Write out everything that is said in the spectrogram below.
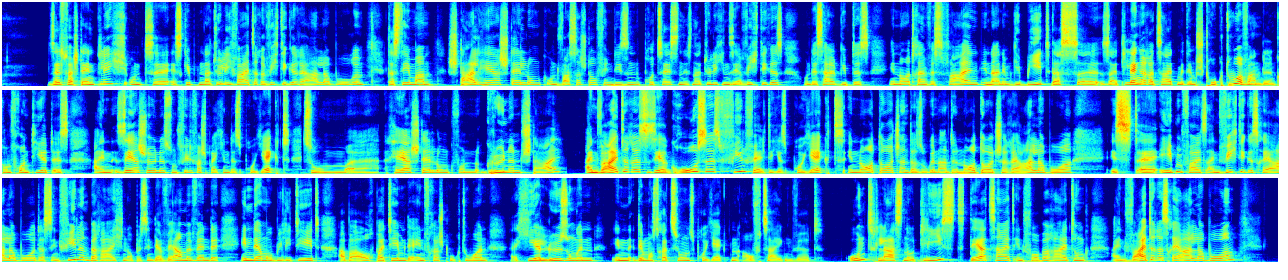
Selbstverständlich. Und äh, es gibt natürlich weitere wichtige Reallabore. Das Thema Stahlherstellung und Wasserstoff in diesen Prozessen ist natürlich ein sehr wichtiges. Und deshalb gibt es in Nordrhein-Westfalen in einem Gebiet, das äh, seit längerer Zeit mit dem Strukturwandeln konfrontiert ist, ein sehr schönes und vielversprechendes Projekt zum äh, Herstellung von grünen Stahl. Ein weiteres, sehr großes, vielfältiges Projekt in Norddeutschland, das sogenannte Norddeutsche Reallabor, ist äh, ebenfalls ein wichtiges Reallabor, das in vielen Bereichen, ob es in der Wärmewende, in der Mobilität, aber auch bei Themen der Infrastrukturen, äh, hier Lösungen in Demonstrationsprojekten aufzeigen wird. Und last not least, derzeit in Vorbereitung ein weiteres Reallabor.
